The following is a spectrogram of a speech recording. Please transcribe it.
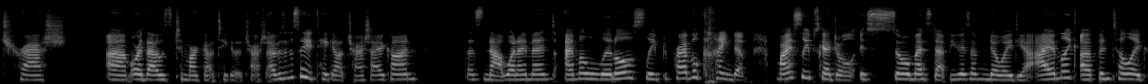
trash, um, or that was to mark out take out the trash. I was to say takeout trash icon, that's not what I meant. I'm a little sleep deprived. Well, kind of. My sleep schedule is so messed up. You guys have no idea. I am like up until like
